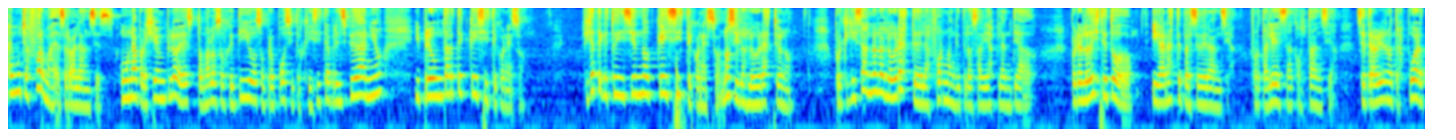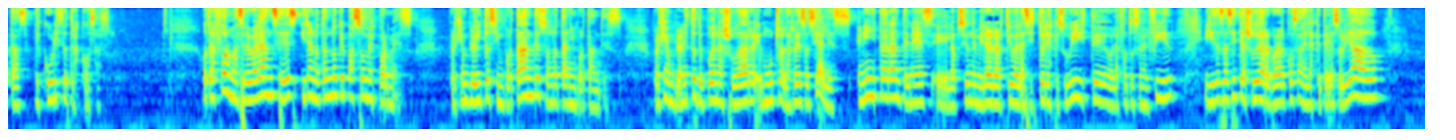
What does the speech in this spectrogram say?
Hay muchas formas de hacer balances. Una, por ejemplo, es tomar los objetivos o propósitos que hiciste a principio de año y preguntarte qué hiciste con eso. Fíjate que estoy diciendo qué hiciste con eso, no si los lograste o no. Porque quizás no los lograste de la forma en que te los habías planteado, pero lo diste todo y ganaste perseverancia, fortaleza, constancia, se te abrieron otras puertas, descubriste otras cosas. Otra forma de hacer el balance es ir anotando qué pasó mes por mes. Por ejemplo, hitos importantes o no tan importantes. Por ejemplo, en esto te pueden ayudar eh, mucho las redes sociales. En Instagram tenés eh, la opción de mirar el archivo de las historias que subiste o las fotos en el feed y quizás así te ayude a recordar cosas de las que te habías olvidado.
